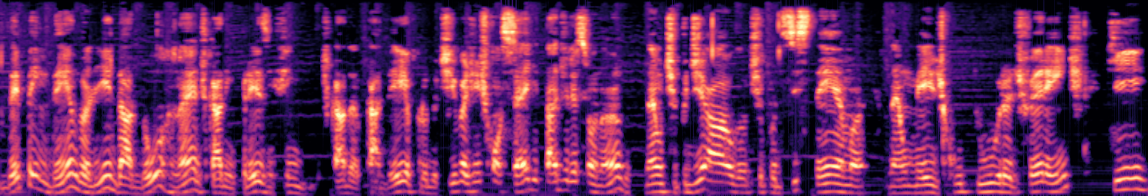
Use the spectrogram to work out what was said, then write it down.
dependendo ali da dor né, de cada empresa, enfim, de cada cadeia produtiva, a gente consegue estar tá direcionando né, um tipo de alga, um tipo de sistema, né, um meio de cultura diferente que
